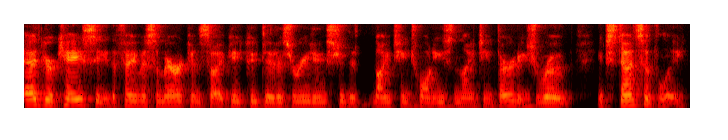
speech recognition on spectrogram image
Edgar Cayce, the famous American psychic who did his readings through the 1920s and 1930s, wrote extensively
